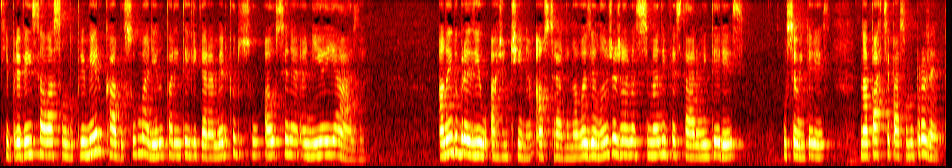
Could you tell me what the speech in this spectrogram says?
que prevê a instalação do primeiro cabo submarino para interligar a América do Sul, a Oceania e a Ásia. Além do Brasil, Argentina, Austrália e Nova Zelândia já se manifestaram o, interesse, o seu interesse na participação no projeto.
